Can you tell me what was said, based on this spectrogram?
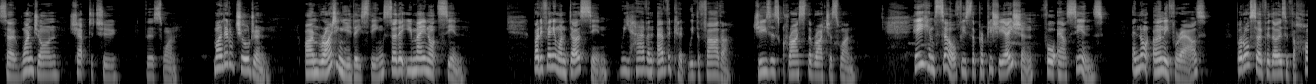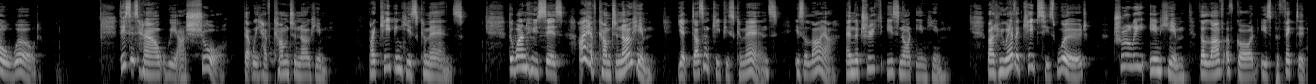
So 1 John chapter 2 verse 1. My little children, I'm writing you these things so that you may not sin. But if anyone does sin, we have an advocate with the Father, Jesus Christ the righteous one. He himself is the propitiation for our sins, and not only for ours, but also for those of the whole world. This is how we are sure that we have come to know him by keeping his commands. The one who says, I have come to know him, yet doesn't keep his commands, is a liar, and the truth is not in him. But whoever keeps his word, truly in him the love of God is perfected.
